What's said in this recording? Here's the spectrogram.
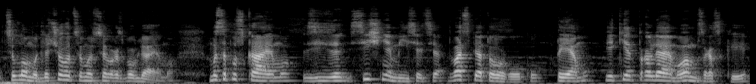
В цілому, для чого це ми все розбавляємо? Ми запускаємо з січня місяця 25-го року тему, в якій відправляємо вам зразки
